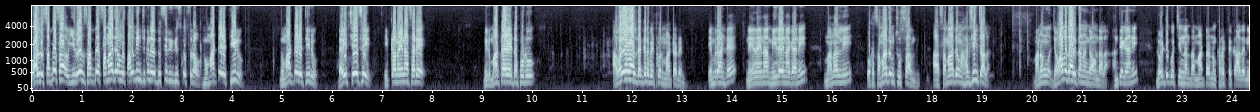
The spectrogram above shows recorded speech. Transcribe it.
వాళ్ళు సభ్య స- ఈ రోజు సభ్య సమాజంలో తలదించుకునే దుస్థితికి తీసుకొస్తున్నావు. నువ్వు మాట్లాడే తీరు. నువ్వు మాట్లాడే తీరు. దయచేసి ఇక్కడైనా సరే మీరు మాట్లాడేటప్పుడు అవయవాలు దగ్గర పెట్టుకొని మాట్లాడండి. ఏమిరా అంటే నేనైనా మీరైనా కానీ మనల్ని ఒక సమాజం చూస్తూ ఉంది. ఆ సమాజం హర్షించాల. మనము జవాబుదారితనంగా ఉండాలి. అంతేగాని నోటికి వచ్చిందంతా మాట్లాడడం కరెక్ట్ కాదని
